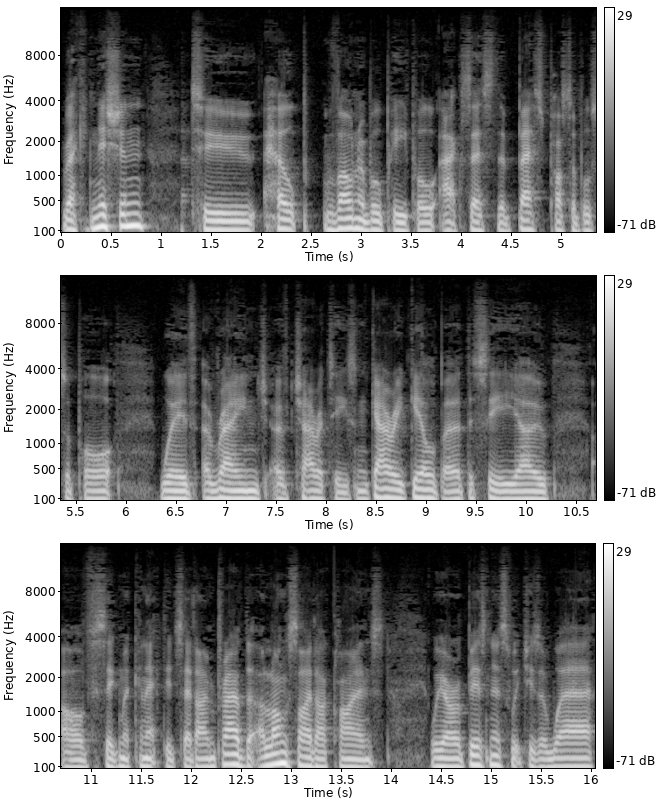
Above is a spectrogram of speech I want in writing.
recognition to help vulnerable people access the best possible support with a range of charities. And Gary Gilbert, the CEO of Sigma Connected, said, I'm proud that alongside our clients, we are a business which is aware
